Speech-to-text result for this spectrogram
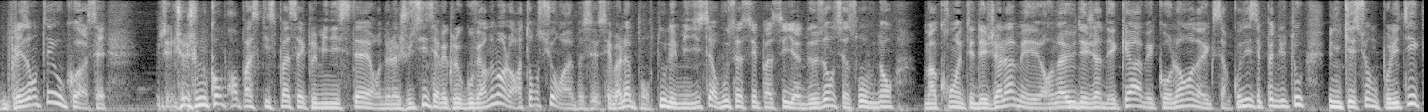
vous plaisantez ou quoi? C'est- je, ne comprends pas ce qui se passe avec le ministère de la Justice et avec le gouvernement. Alors attention, hein, c'est valable pour tous les ministères. Vous, ça s'est passé il y a deux ans. Si ça se trouve, non, Macron était déjà là, mais on a eu déjà des cas avec Hollande, avec Sarkozy. C'est pas du tout une question de politique.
